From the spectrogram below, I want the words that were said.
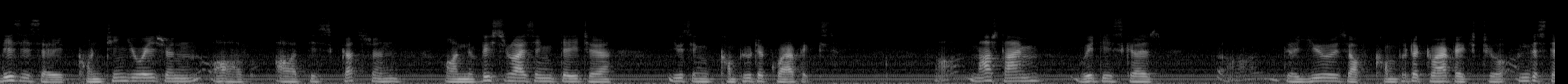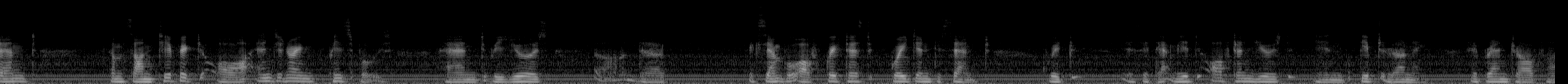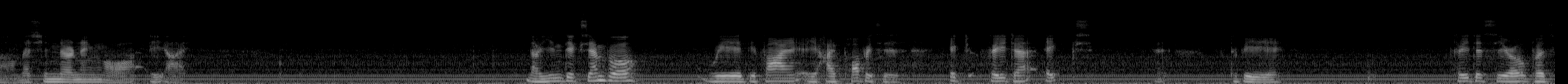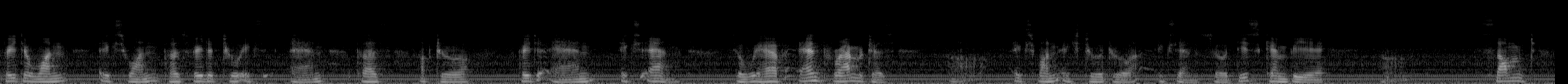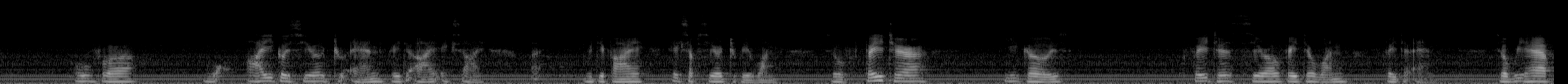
This is a continuation of our discussion on visualizing data using computer graphics. Uh, last time we discussed uh, the use of computer graphics to understand some scientific or engineering principles and we used uh, the example of greatest gradient descent which is a technique often used in deep learning, a branch of uh, machine learning or AI. Now in the example, we define a hypothesis h theta x uh, to be theta 0 plus theta 1 x1 plus theta 2 xn plus up to theta n xn. So we have n parameters uh, x1, x2 to xn. So this can be uh, summed over i equals 0 to n theta i xi. We define x sub 0 to be 1. So theta equals theta 0, theta 1, theta n. So we have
